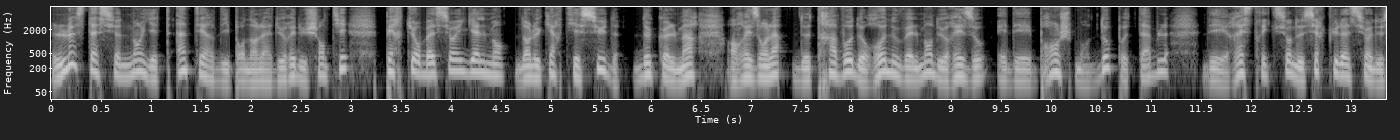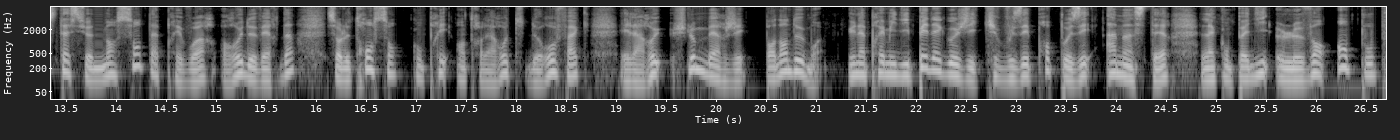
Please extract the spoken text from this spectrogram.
Le stationnement y est interdit pendant la durée du chantier. Perturbation également dans le quartier sud de Colmar en raison là de travaux de renouvellement du réseau et des branchements d'eau potable. Des restrictions de circulation et de stationnement sont à prévoir rue de Verdun sur le tronçon compris entre la route de Roufac et la rue Schlumberger pendant deux mois une après-midi pédagogique vous est proposée à Münster. La compagnie Le Vent en Poupe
